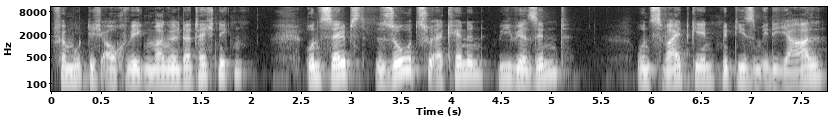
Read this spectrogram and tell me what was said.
vermutlich auch wegen mangelnder Techniken, uns selbst so zu erkennen, wie wir sind, uns weitgehend mit diesem Ideal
